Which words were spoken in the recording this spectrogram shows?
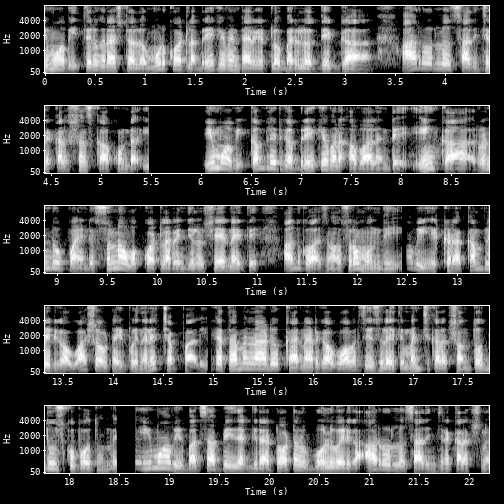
ఈ మూవీ తెలుగు రాష్ట్రాల్లో మూడు కోట్ల బ్రేక్ ఈవెన్ టార్గెట్లో బరిలో దిగ్గా ఆరు రోజుల్లో సాధించిన కలెక్షన్స్ కాకుండా ఈ మూవీ కంప్లీట్గా బ్రేక్ ఎవన్ అవ్వాలంటే ఇంకా రెండు పాయింట్ సున్నా ఒక్క కోట్ల రేంజ్లో షేర్ అయితే అందుకోవాల్సిన అవసరం ఉంది. మూవీ ఇక్కడ కంప్లీట్గా వాష్ అవుట్ అయిపోయిందని చెప్పాలి. ఇక తమిళనాడు కర్ణాటక ఓవర్సీస్లో అయితే మంచి కలెక్షన్తో దూసుకుపోతుంది. ఈ మూవీ బాక్సాఫీస్ దగ్గర టోటల్ వరల్డ్ వైడ్గా ఆరు రోజుల్లో సాధించిన కలెక్షన్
